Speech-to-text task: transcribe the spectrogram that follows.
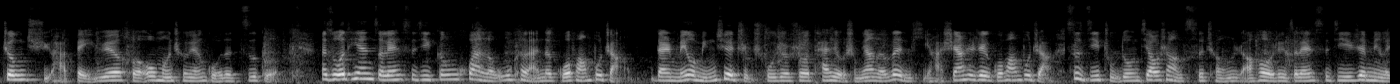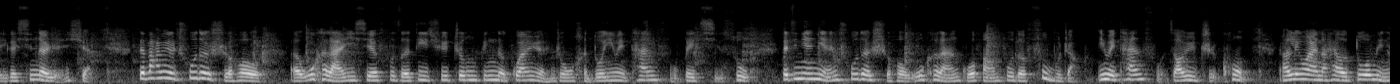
争取哈北约和欧盟成员国的资格。那昨天泽连斯基更换了乌克兰的国防部长，但是没有明确指出就是说他有什么样的问题哈。实际上是这个国防部长自己主动交上辞呈，然后这个泽连斯基任命了一个新的人选。在八月初的时候，呃，乌克兰一些负责地区征兵的官员中，很多因为贪腐被起诉。在今年年初的时候，乌克兰国防部的副部长因为贪腐遭遇指控。然后另外呢，还有多名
